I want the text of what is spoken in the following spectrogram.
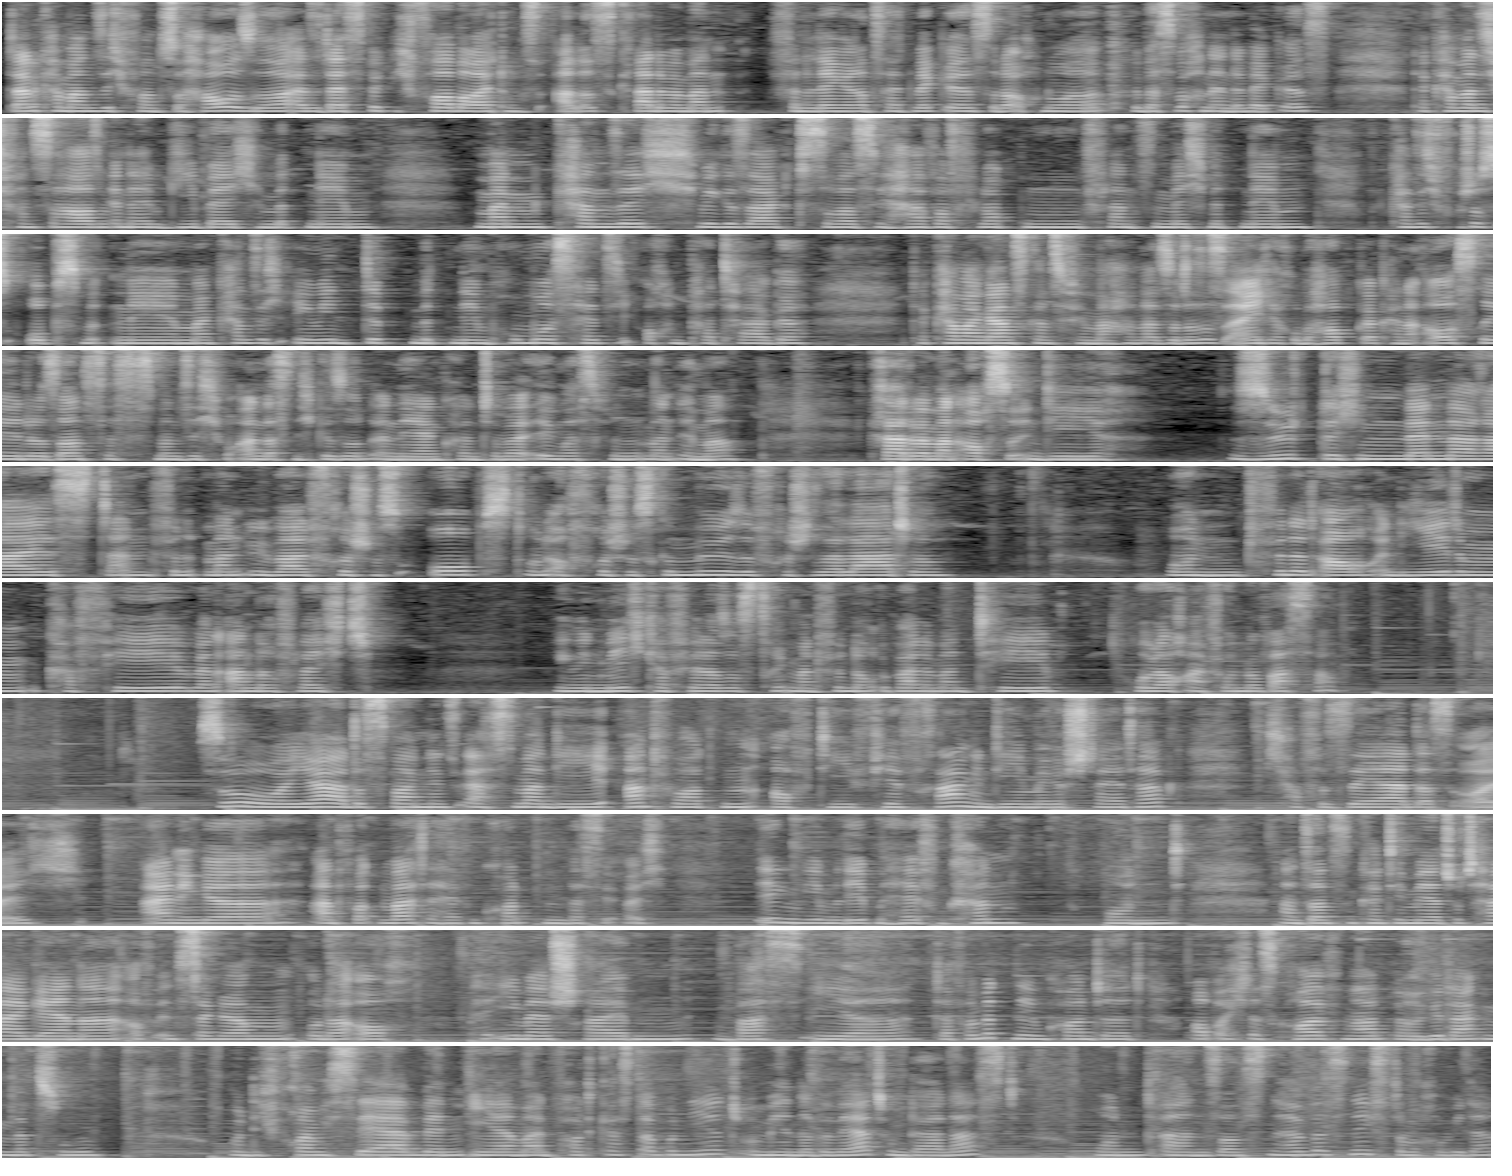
dann kann man sich von zu Hause, also da ist wirklich Vorbereitungs alles, gerade wenn man für eine längere Zeit weg ist oder auch nur übers Wochenende weg ist, da kann man sich von zu Hause Energiebällchen mitnehmen. Man kann sich, wie gesagt, sowas wie Haferflocken, Pflanzenmilch mitnehmen. Man kann sich frisches Obst mitnehmen. Man kann sich irgendwie einen Dip mitnehmen. Hummus hält sich auch ein paar Tage. Da kann man ganz, ganz viel machen. Also das ist eigentlich auch überhaupt gar keine Ausrede oder sonst was, dass man sich woanders nicht gesund ernähren könnte, weil irgendwas findet man immer. Gerade wenn man auch so in die südlichen Länder reist, dann findet man überall frisches Obst und auch frisches Gemüse, frische Salate. Und findet auch in jedem Café, wenn andere vielleicht irgendwie einen Milchkaffee oder sowas trinken, man findet auch überall immer einen Tee oder auch einfach nur Wasser. So, ja, das waren jetzt erstmal die Antworten auf die vier Fragen, die ihr mir gestellt habt. Ich hoffe sehr, dass euch einige Antworten weiterhelfen konnten, dass ihr euch irgendwie im Leben helfen können. Und ansonsten könnt ihr mir total gerne auf Instagram oder auch per E-Mail schreiben, was ihr davon mitnehmen konntet, ob euch das geholfen hat, eure Gedanken dazu. Und ich freue mich sehr, wenn ihr meinen Podcast abonniert und mir eine Bewertung da lasst. Und ansonsten hören wir uns nächste Woche wieder.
